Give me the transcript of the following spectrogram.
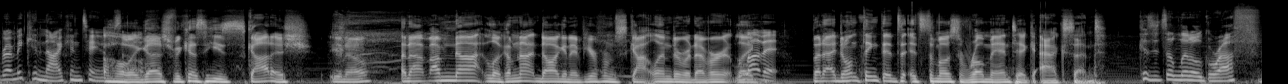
Remy cannot contain himself. Oh my gosh, because he's Scottish, you know? And I'm, I'm not, look, I'm not dogging it. If you're from Scotland or whatever, like, Love it. But I don't think that it's the most romantic accent. Because it's a little gruff.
